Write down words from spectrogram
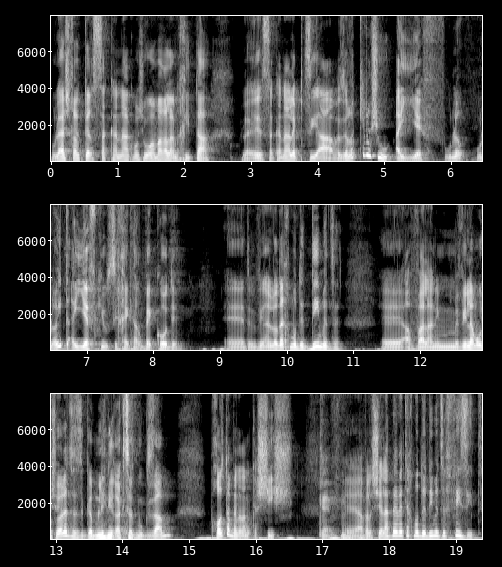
אולי יש לך יותר סכנה, כמו שהוא אמר על הנחיתה, אה, סכנה לפציעה, אבל זה לא כאילו שהוא עייף. הוא לא, הוא לא התעייף כי הוא שיחק הרבה קודם. אה, אתה מבין? אני לא יודע איך מודדים את זה. אה, אבל אני מבין למה הוא שואל את זה, זה גם לי נראה קצת מוגזם. בכל זאת הבן אדם קשיש. כן. אה, אבל השאלה באמת איך מודדים את זה פיזית.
